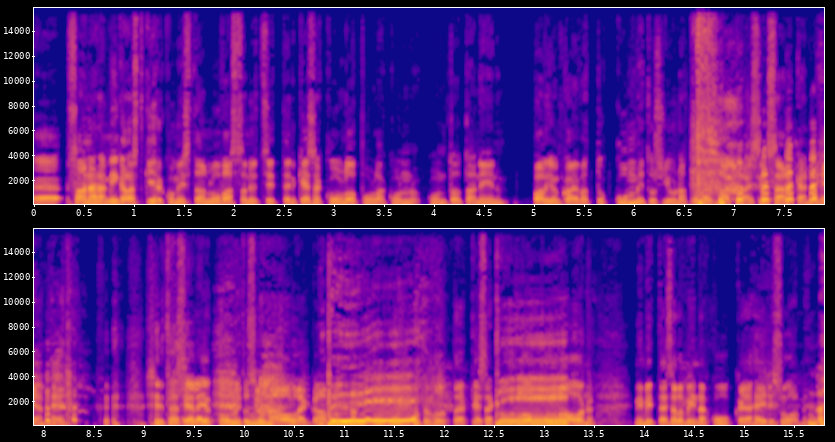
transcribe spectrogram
Ö, saa nähdä, minkälaista kirkkumista on luvassa nyt sitten kesäkuun lopulla, kun, kun tota niin, paljon kaivattu kummitusjuna tulee takaisin Särkänniemeen. Sitä siellä ei ole kummitusjuna ollenkaan, mutta, mutta kesäkuun Pee. lopulla on. Nimittäin siellä on Minna Kuukka ja Heidi Suomi. No.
